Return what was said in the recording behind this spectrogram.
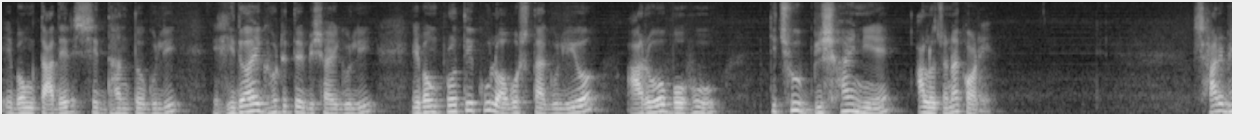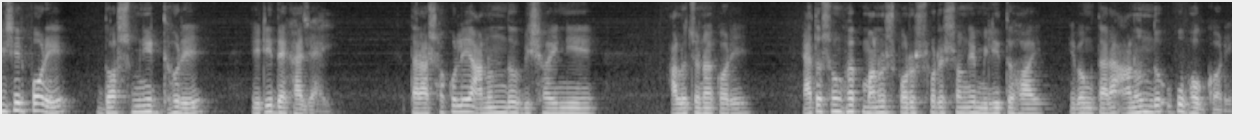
এবং তাদের সিদ্ধান্তগুলি হৃদয় ঘটিত বিষয়গুলি এবং প্রতিকূল অবস্থাগুলিও আরও বহু কিছু বিষয় নিয়ে আলোচনা করে। সার্ভিসের পরে দশ মিনিট ধরে এটি দেখা যায়। তারা সকলে আনন্দ বিষয় নিয়ে আলোচনা করে। এত সংখ্যক মানুষ পরস্পরের সঙ্গে মিলিত হয় এবং তারা আনন্দ উপভোগ করে।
